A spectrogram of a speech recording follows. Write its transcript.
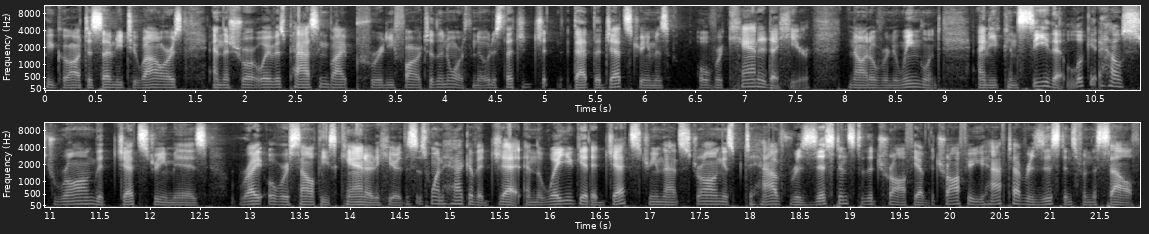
We go out to 72 hours, and the shortwave is passing by pretty far to the north. Notice that, that the jet stream is over Canada here, not over New England. And you can see that, look at how strong the jet stream is right over southeast Canada here. This is one heck of a jet, and the way you get a jet stream that strong is to have resistance to the trough. You have the trough here, you have to have resistance from the south,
